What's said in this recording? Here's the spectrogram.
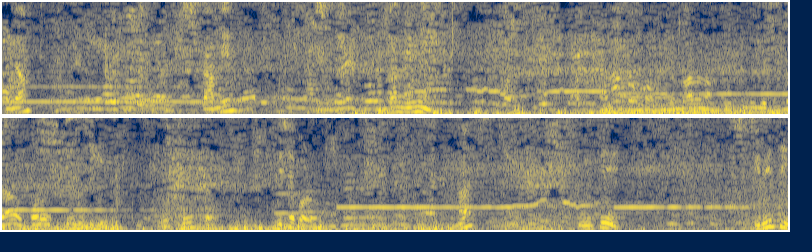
কি নাম? তামিম? হাসান স্কুলে গেছো যাও পড়ো কিসে পড়ো হ্যাঁ রীতি রীতি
